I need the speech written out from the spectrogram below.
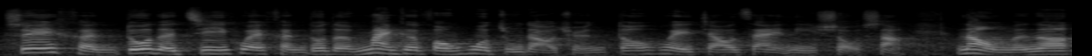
所以很多的机会、很多的麦克风或主导权都会交在你手上。那我们呢，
